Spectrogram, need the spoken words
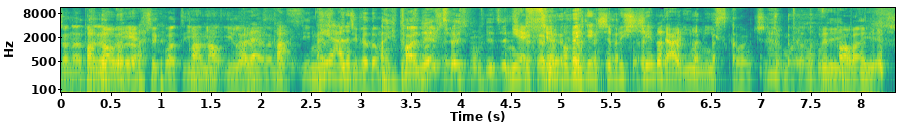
Johna Panowie, Terego na przykład i, pano- i, i pa- Messi? nie, ale- będzie wiadomo. kto Panie, lepszy. chciałeś powiedzieć? Nie, chciałem powiedzieć, żebyście dali mi skończyć moją Panie i wypowiedź.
